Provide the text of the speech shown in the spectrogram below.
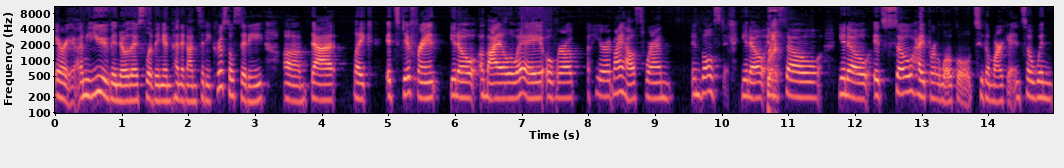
area. I mean, you even know this living in Pentagon City, Crystal City, um, that like it's different, you know, a mile away over up here at my house where I'm in Ballston, you know, right. and so, you know, it's so hyper local to the market. And so when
